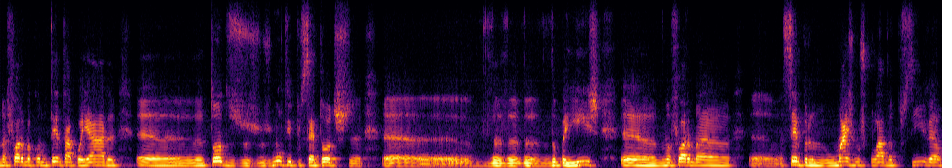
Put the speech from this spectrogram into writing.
na forma como tenta apoiar uh, todos os, os, múltiplos setores uh, de, de, de, do país, de uma forma sempre o mais musculada possível,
